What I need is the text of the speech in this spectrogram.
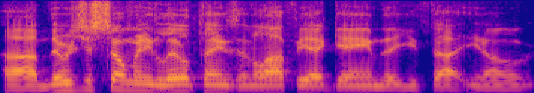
Um, there was just so many little things in the Lafayette game that you thought, you know,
